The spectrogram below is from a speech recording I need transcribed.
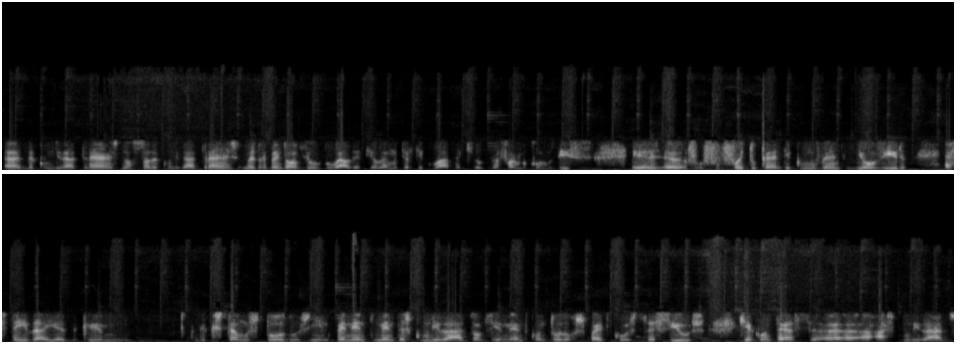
ah, da comunidade trans, não só da comunidade trans, mas de repente ouvi-o do Hélio que ele é muito articulado naquilo, na forma como disse. E, f- foi tocante e comovente de ouvir esta ideia de que de que estamos todos, independentemente das comunidades, obviamente, com todo o respeito com os desafios que acontece ah, às comunidades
